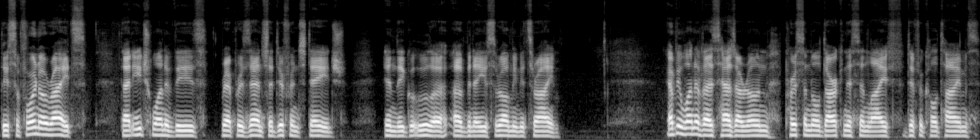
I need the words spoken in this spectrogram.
The Seforno writes that each one of these represents a different stage in the Geula of Bnei Yisrael Mitzrayim. Every one of us has our own personal darkness in life, difficult times,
